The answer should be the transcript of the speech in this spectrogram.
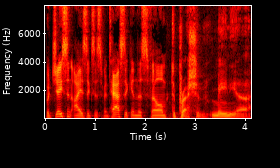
But Jason Isaacs is fantastic in this film. Depression, mania,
